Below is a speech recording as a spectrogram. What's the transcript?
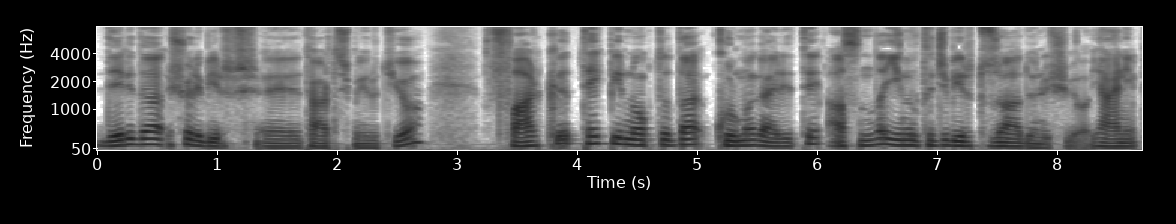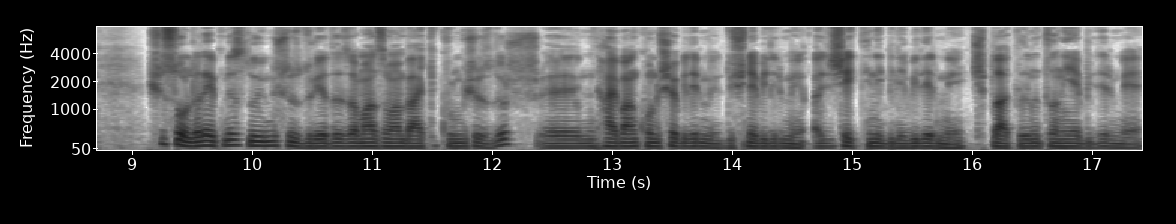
Derrida şöyle bir e, tartışma yürütüyor. Farkı tek bir noktada kurma gayreti aslında yanıltıcı bir tuzağa dönüşüyor. Yani şu soruları hepimiz duymuşuzdur ya da zaman zaman belki kurmuşuzdur. E, hayvan konuşabilir mi, düşünebilir mi, acı çektiğini bilebilir mi, çıplaklığını tanıyabilir mi,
